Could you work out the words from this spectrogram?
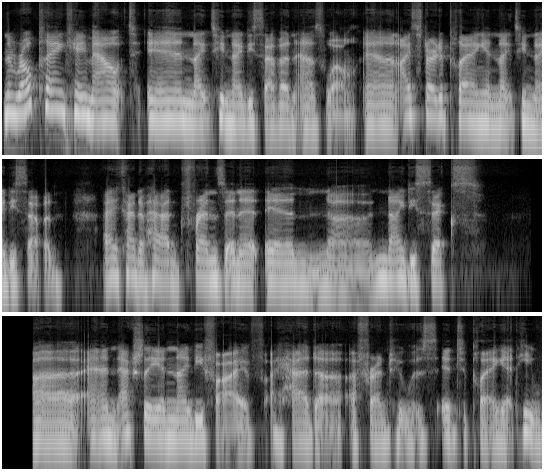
And the role playing came out in 1997 as well, and I started playing in 1997. I kind of had friends in it in uh, 96. Uh, and actually in 95 i had a, a friend who was into playing it he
